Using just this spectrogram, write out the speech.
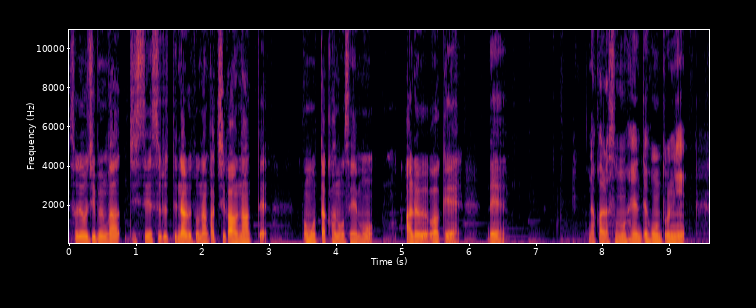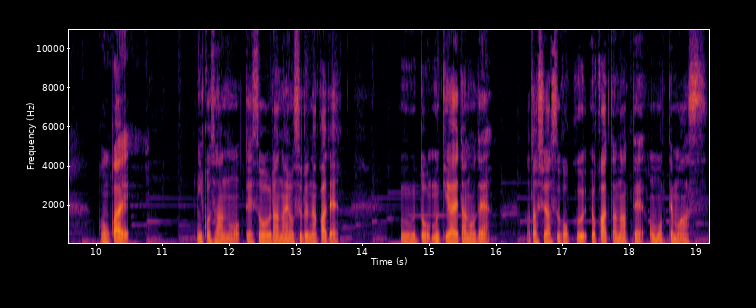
それを自分が実践するってなるとなんか違うなって思った可能性もあるわけでだからその辺って本当に今回ニコさんの手相占いをする中でうんと向き合えたので私はすごく良かったなって思ってます。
